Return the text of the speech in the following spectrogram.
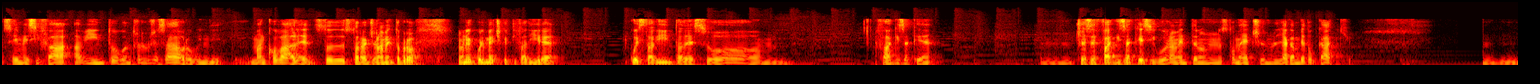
sei mesi fa ha vinto contro il Lucesauro, quindi manco vale sto, sto ragionamento, però non è quel match che ti fa dire questo ha vinto, adesso mm, fa chissà che. Mm, cioè se fa chissà che sicuramente non, sto match non gli ha cambiato un cacchio. Mm,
